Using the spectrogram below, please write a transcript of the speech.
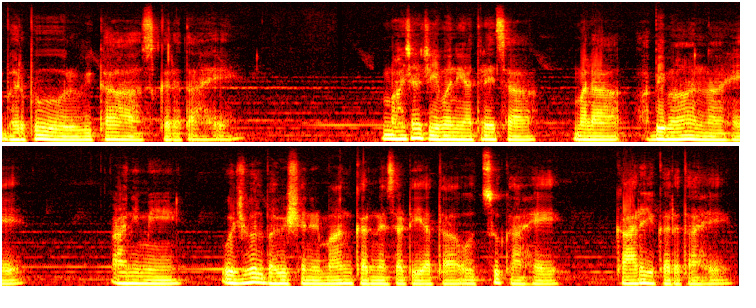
भरपूर विकास करत आहे. माझ्या जीवनयात्रेचा मला अभिमान आहे आणि मी उज्ज्वल भविष्य निर्माण करण्यासाठी आता उत्सुक आहे कार्य करत आहे.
